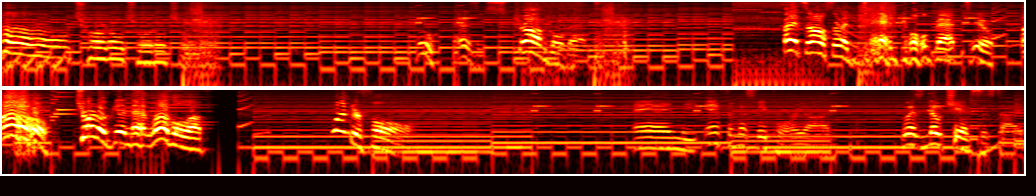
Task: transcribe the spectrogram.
Oh, Chortle, Chortle, Chortle. Ooh, that is a strong Golbat. But it's also a dead Golbat, too. Oh! Chortle getting that level up! Wonderful! And the infamous Vaporeon, who has no chance this time.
